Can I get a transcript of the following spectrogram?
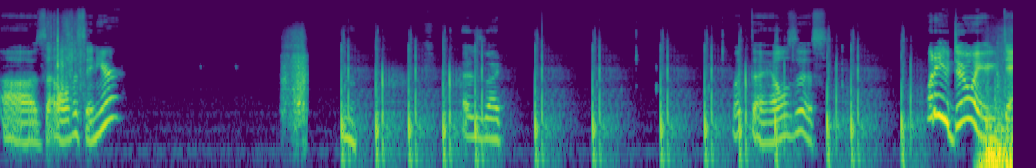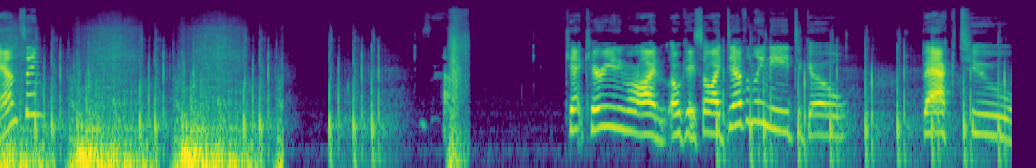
Uh, is that all that's in here? I was like, what the hell is this? What are you doing? Are you dancing? Can't carry any more items. Okay, so I definitely need to go back to...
